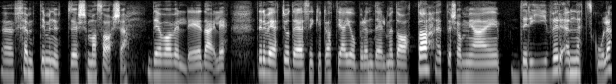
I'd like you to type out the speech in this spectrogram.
50 minutters massasje. Det var veldig deilig. Dere vet jo det sikkert at jeg jobber en del med data, ettersom jeg driver en nettskole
